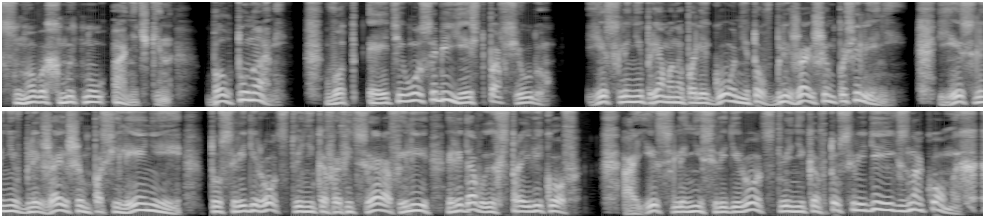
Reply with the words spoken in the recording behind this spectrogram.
снова хмыкнул Анечкин, болтунами. Вот эти особи есть повсюду. Если не прямо на полигоне, то в ближайшем поселении. Если не в ближайшем поселении, то среди родственников офицеров или рядовых строевиков. А если не среди родственников, то среди их знакомых.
